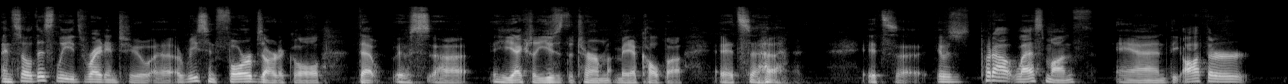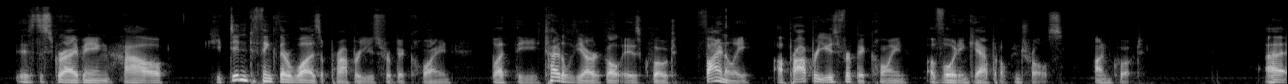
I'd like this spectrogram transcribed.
and so this leads right into a, a recent Forbes article that was. Uh, he actually uses the term mea culpa. It's uh, it's uh, it was put out last month, and the author is describing how he didn't think there was a proper use for Bitcoin, but the title of the article is quote finally a proper use for Bitcoin avoiding capital controls unquote. Uh,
